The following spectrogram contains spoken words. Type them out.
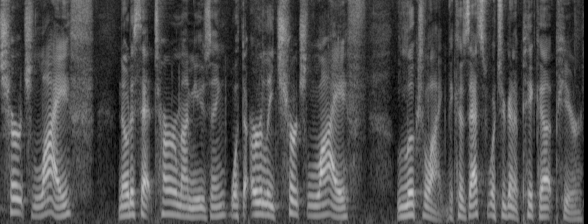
church life, notice that term I'm using, what the early church life looked like, because that's what you're going to pick up here.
